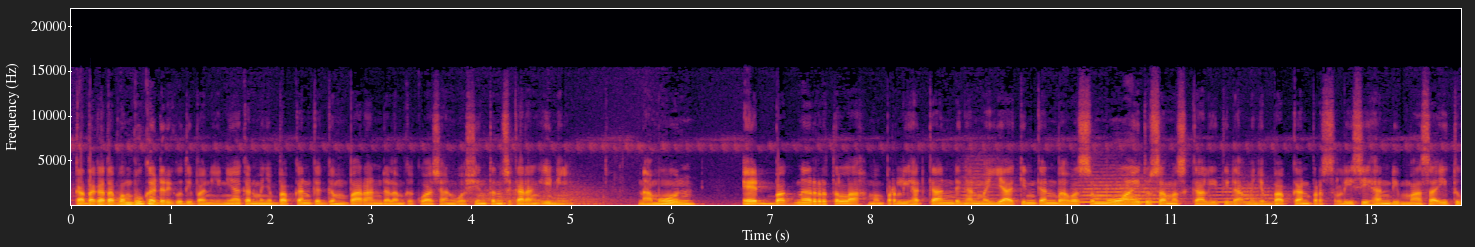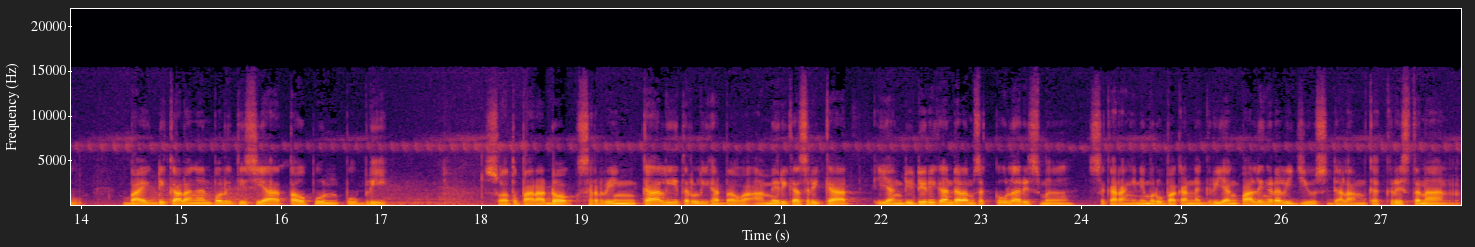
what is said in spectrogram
Kata-kata pembuka dari kutipan ini akan menyebabkan kegemparan dalam kekuasaan Washington sekarang ini. Namun, Ed Buckner telah memperlihatkan dengan meyakinkan bahwa semua itu sama sekali tidak menyebabkan perselisihan di masa itu baik di kalangan politisi ataupun publik. Suatu paradoks sering kali terlihat bahwa Amerika Serikat yang didirikan dalam sekularisme sekarang ini merupakan negeri yang paling religius dalam kekristenan.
